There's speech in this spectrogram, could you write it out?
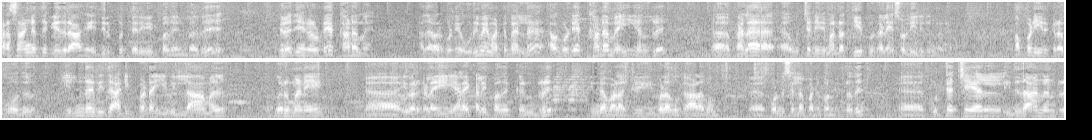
அரசாங்கத்துக்கு எதிராக எதிர்ப்பு தெரிவிப்பது என்பது பிரஜைகளுடைய கடமை. அது அவர்களுடைய உரிமை மட்டுமல்ல அவர்களுடைய கடமை என்று பல உச்ச உச்சநீதிமன்ற தீர்ப்புகளே சொல்லியிருக்கின்றன. அப்படி இருக்கிற போது எந்தவித அடிப்படையும் இல்லாமல் வெறுமனே இவர்களை அலைக்கழிப்பதற்கென்று இந்த வழக்கு இவ்வளவு காலமும் கொண்டு செல்லப்பட்டு கொண்டிருக்கிறது. குற்றச்செயல் இதுதான் என்று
